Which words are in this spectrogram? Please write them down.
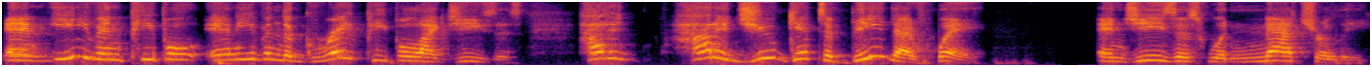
yeah. and even people and even the great people like Jesus. How did how did you get to be that way? And Jesus would naturally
